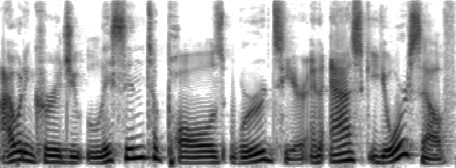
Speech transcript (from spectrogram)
I would encourage you listen to Paul's words here and ask yourself,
